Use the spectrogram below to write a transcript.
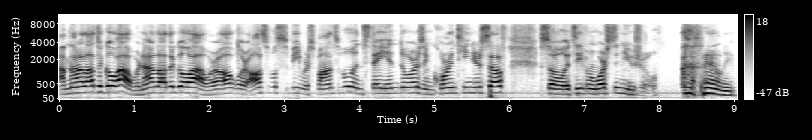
I'm not allowed to go out. We're not allowed to go out. We're all. We're all supposed to be responsible and stay indoors and quarantine yourself. So it's even worse than usual. apparently,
